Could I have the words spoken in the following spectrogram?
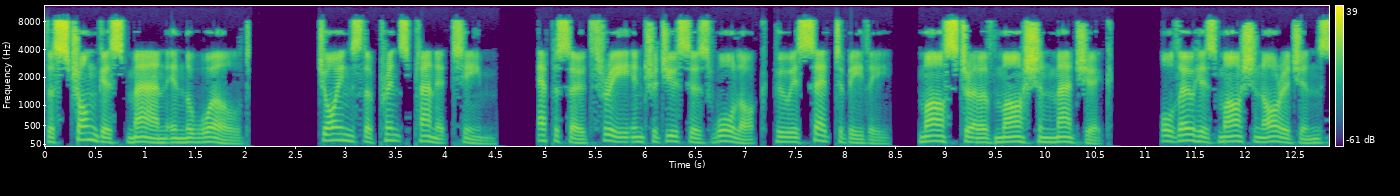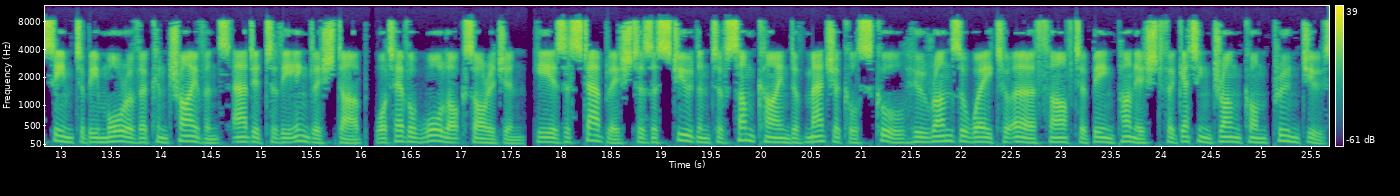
"...the strongest man in the world," joins the Prince Planet team. Episode 3 introduces Warlock, who is said to be the "...master of Martian magic." Although his Martian origins seem to be more of a contrivance added to the English dub, whatever Warlock's origin, he is established as a student of some kind of magical school who runs away to Earth after being punished for getting drunk on prune juice.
